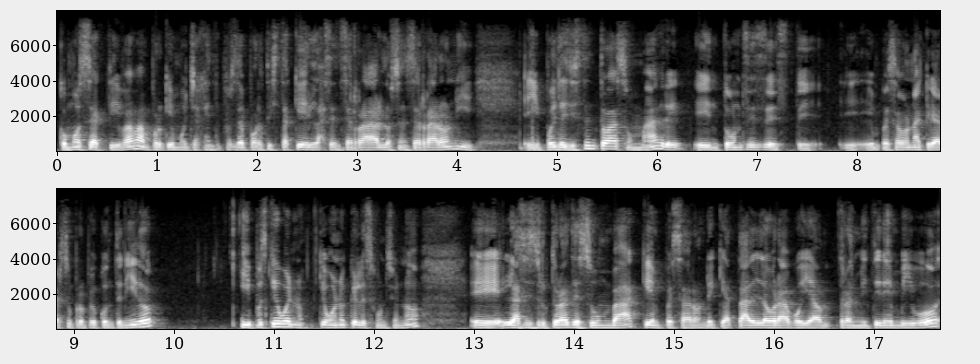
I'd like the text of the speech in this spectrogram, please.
cómo se activaban porque mucha gente pues deportista que las encerraron los encerraron y, y pues les disten toda su madre entonces este eh, empezaron a crear su propio contenido y pues qué bueno qué bueno que les funcionó. Eh, las estructuras de Zumba que empezaron de que a tal hora voy a transmitir en vivo.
